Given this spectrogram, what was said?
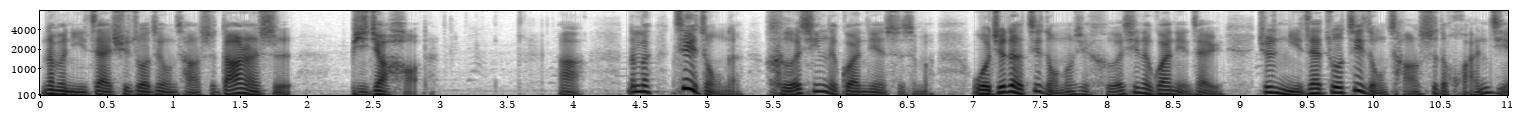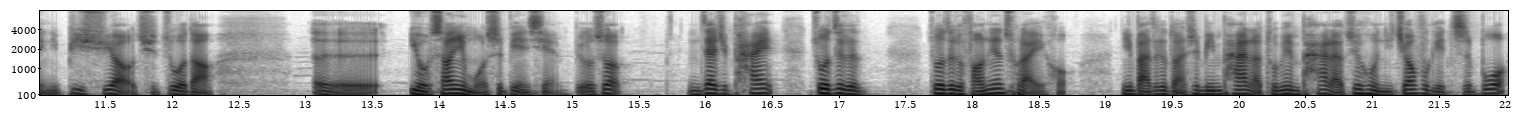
那么你再去做这种尝试，当然是比较好的啊。那么这种呢，核心的观点是什么？我觉得这种东西核心的观点在于，就是你在做这种尝试的环节，你必须要去做到，呃，有商业模式变现。比如说，你再去拍做这个做这个房间出来以后。你把这个短视频拍了，图片拍了，最后你交付给直播，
